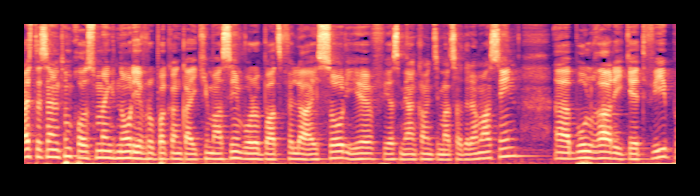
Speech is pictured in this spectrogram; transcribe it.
Այս տեսանյութում խոսում ենք նոր եվրոպական կայքի մասին, որը բացվել է այսօր եւ ես միանգամից իմացա դրա մասին։ Bulgari.vip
